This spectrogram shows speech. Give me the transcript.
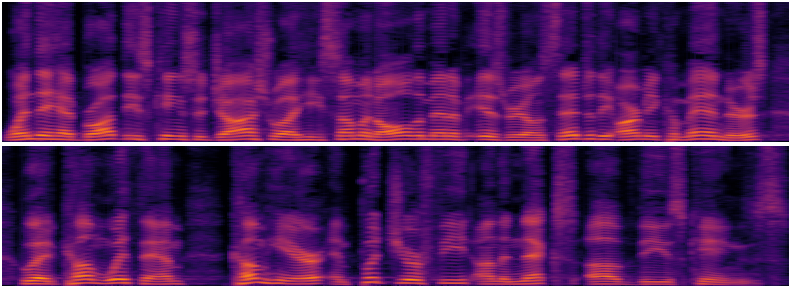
When they had brought these kings to Joshua, he summoned all the men of Israel and said to the army commanders who had come with them, Come here and put your feet on the necks of these kings.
